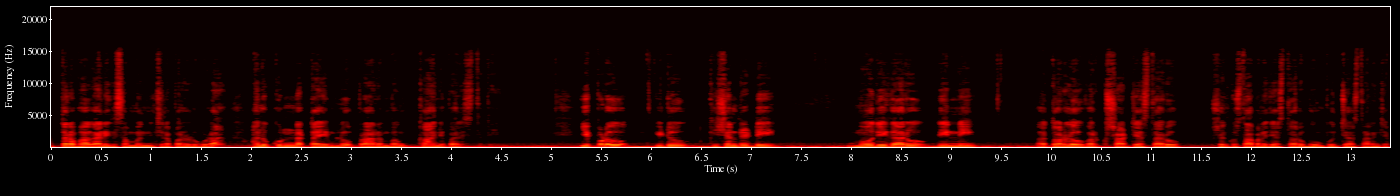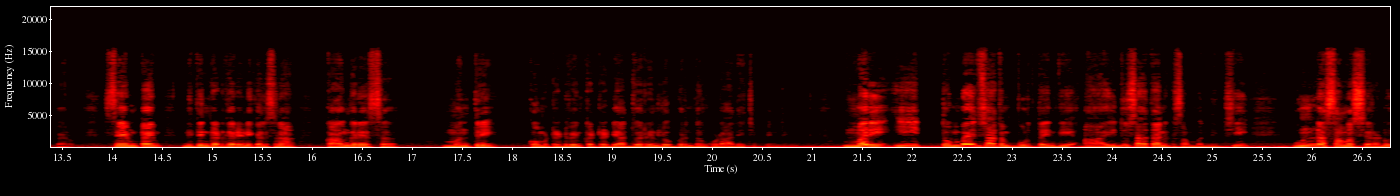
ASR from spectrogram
ఉత్తర భాగానికి సంబంధించిన పనులు కూడా అనుకున్న టైంలో ప్రారంభం కాని పరిస్థితి. ఇప్పుడు ఇటు కిషన్ రెడ్డి మోదీ గారు దీన్ని త్వరలో వర్క్ స్టార్ట్ చేస్తారు శంకుస్థాపన చేస్తారు భూమి పూజ చేస్తారని చెప్పారు. సేమ్ టైం నితిన్ గడ్కరీని కలిసిన కాంగ్రెస్ మంత్రి కోమటిరెడ్డి వెంకటరెడ్డి ఆధ్వర్యంలో బృందం కూడా అదే చెప్పింది. మరి ఈ తొంభై ఐదు శాతం పూర్తయింది. ఆ ఐదు శాతానికి సంబంధించి ఉన్న సమస్యలను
